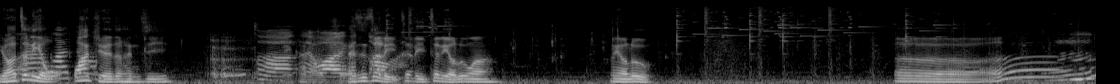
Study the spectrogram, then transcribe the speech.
有啊，这里有挖掘的痕迹，对啊还是这里这里这里有路吗？没有路。呃，嗯，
